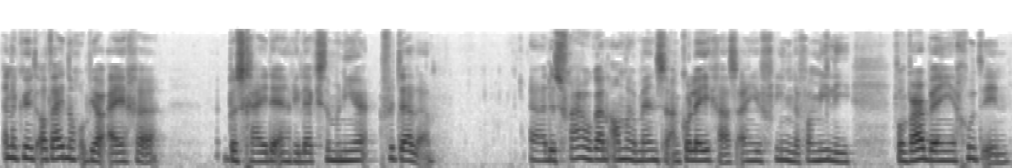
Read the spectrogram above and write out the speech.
En dan kun je het altijd nog op jouw eigen bescheiden en relaxte manier vertellen. Uh, dus vraag ook aan andere mensen, aan collega's, aan je vrienden, familie: van waar ben je goed in?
